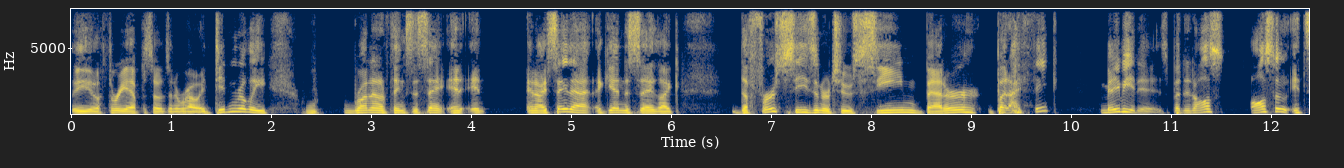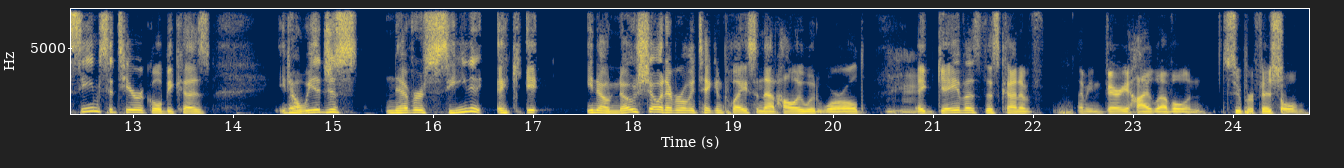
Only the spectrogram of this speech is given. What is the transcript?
You know, three episodes in a row. It didn't really r- run out of things to say, and and and I say that again to say like the first season or two seem better, but I think maybe it is, but it also also it seems satirical because you know we had just never seen it. It, it you know no show had ever really taken place in that Hollywood world. Mm-hmm. It gave us this kind of I mean very high level and superficial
